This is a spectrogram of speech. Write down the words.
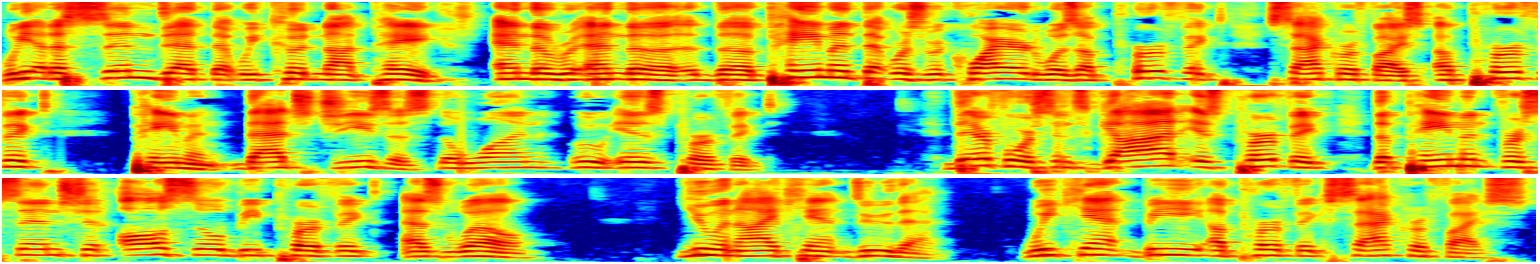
we had a sin debt that we could not pay. And the, and the, the payment that was required was a perfect sacrifice, a perfect payment. That's Jesus, the one who is perfect. Therefore, since God is perfect, the payment for sin should also be perfect as well. You and I can't do that. We can't be a perfect sacrifice.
